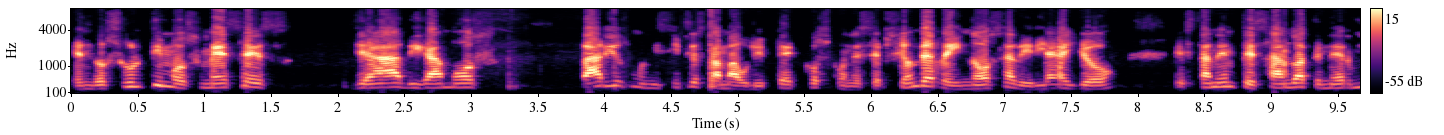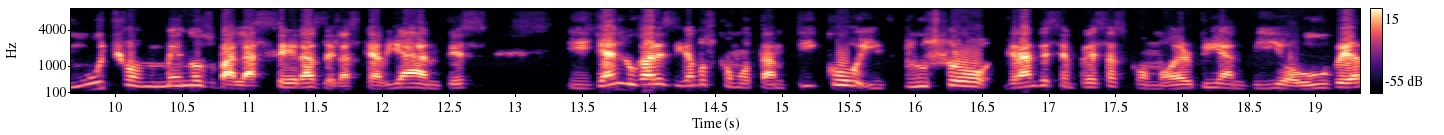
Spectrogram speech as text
En los últimos meses, ya digamos, varios municipios tamaulipecos, con excepción de Reynosa, diría yo, están empezando a tener mucho menos balaceras de las que había antes. Y ya en lugares, digamos, como Tampico, incluso grandes empresas como Airbnb o Uber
